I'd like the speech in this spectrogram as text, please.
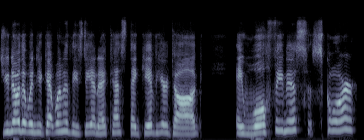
Do you know that when you get one of these DNA tests, they give your dog a wolfiness score?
